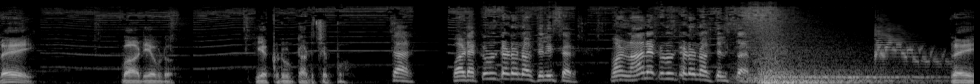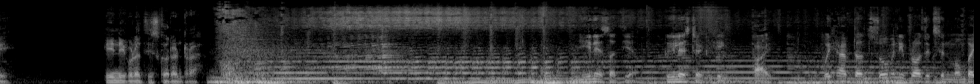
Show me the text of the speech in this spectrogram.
రేయ్ వాడెవడు? ఎక్కడుంటాడు చెప్పు. సార్ వాడు ఎక్కడ ఉంటాడో నాకు తెలియదు సార్. వాళ్ళ నాన్న ఎక్కడ ఉంటాడో నాకు తెలుసు సార్. రేయ్ ఈయన్ని కూడా తీసుకోరంట్రా. ఈయనే Satya real estate king. Hi. We have done so many projects in Mumbai,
